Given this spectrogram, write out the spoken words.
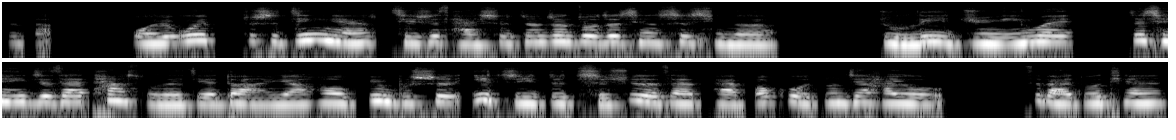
是的，我为就是今年其实才是真正做这件事情的主力军，因为之前一直在探索的阶段，然后并不是一直一直持续的在拍，包括我中间还有四百多天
